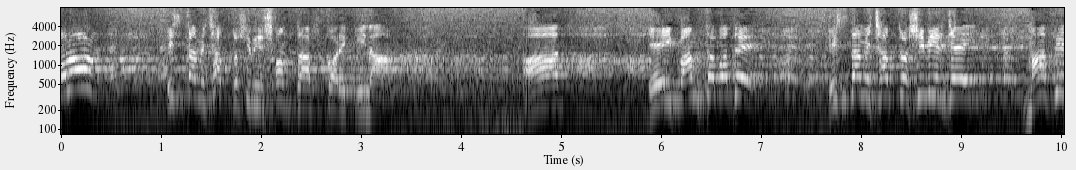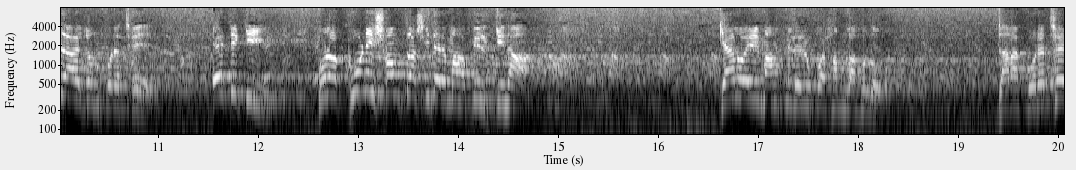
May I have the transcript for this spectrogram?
বলুন, ইসলামী ছাত্র শিবির সন্ত্রাস করে কিনা। আজ এই পান্থপথে ইসলামী ছাত্র শিবির যেই মাহফিল আয়োজন করেছে, এটি কি কোন খুনি সন্ত্রাসীদের মাহফিল কিনা? কেন এই মাহফিলের উপর হামলা হলো? যারা করেছে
